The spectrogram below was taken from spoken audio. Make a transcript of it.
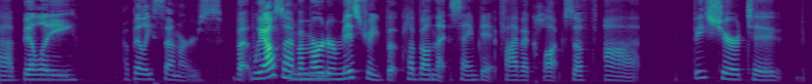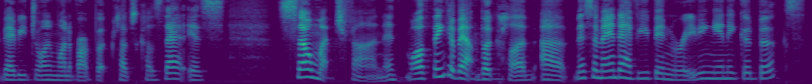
uh, Billy. Oh, Billy Summers. But we also have a murder mystery book club on that same day at five o'clock. So uh, be sure to maybe join one of our book clubs because that is so much fun. And well, think about book club. Uh, Miss Amanda, have you been reading any good books?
